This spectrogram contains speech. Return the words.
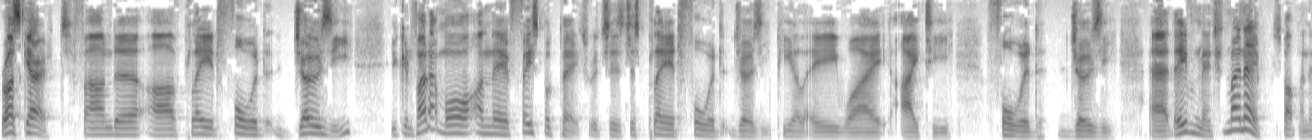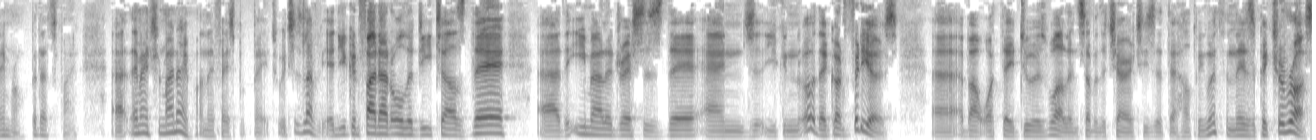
Ross Garrett, founder of Play It Forward Jozi. You can find out more on their Facebook page, which is just Play It Forward Jozi, P L A Y I T Forward Jozi. Uh, they even mentioned my name, spelled my name wrong, but that's fine. Uh, they mentioned my name on their Facebook page, which is lovely. And you can find out all the details there. Uh, the email address is there, and you can, oh, they've got videos uh, about what they do as well and some of the charities that they're helping with. And there's a picture of Ross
